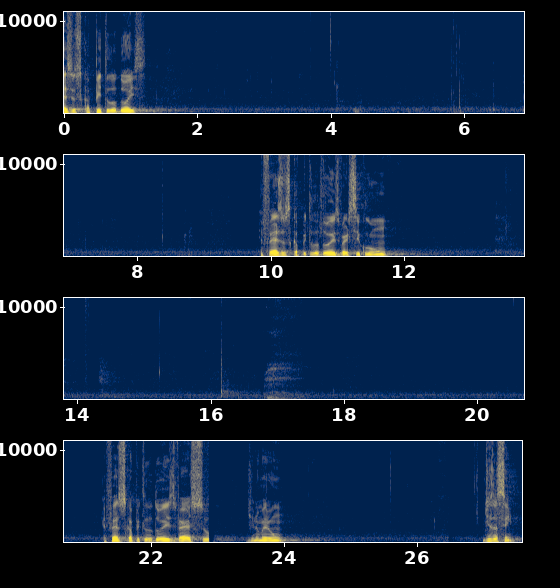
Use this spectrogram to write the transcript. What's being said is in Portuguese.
Efésios capítulo 2. Efésios capítulo 2, versículo 1. Efésios capítulo 2, verso de número 1. Diz assim:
